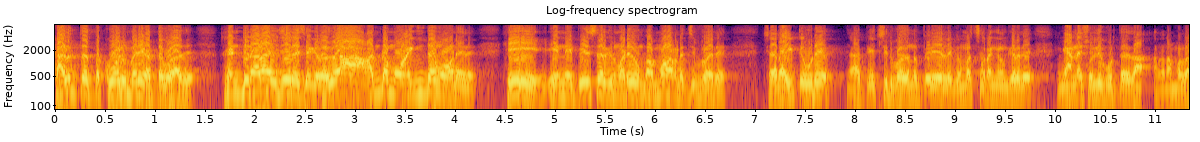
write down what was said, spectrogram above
கழுத்தத்தை கோழி மாதிரி கத்தக்கூடாது ரெண்டு நாளா விஜய் ரசிகர்கள் அந்த மோனை இந்த மோனு. ஹே என்னை பேசுறதுக்கு முன்னாடி உங்க அம்மா நினைச்சுப்பாரு. சரி ரைட்டு விடு. நான் பேசிட்டு போதுன்னு பெரிய இல்லை. விமர்சனங்கள்ங்கிறது எங்க அண்ணன் சொல்லி கொடுத்தது தான். அது நம்மள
